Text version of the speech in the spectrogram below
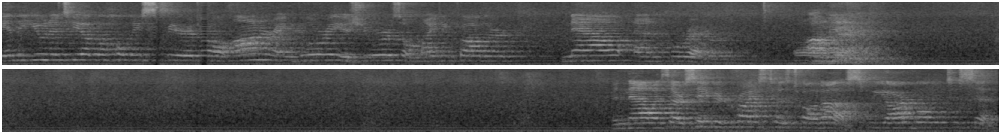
In the unity of the Holy Spirit, all honor and glory is yours, Almighty Father, now and forever. Amen. And now, as our Savior Christ has taught us, we are bold to say,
